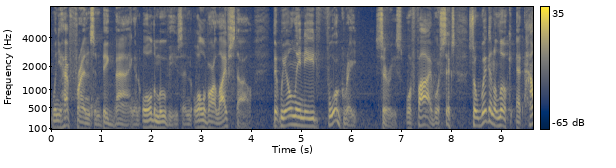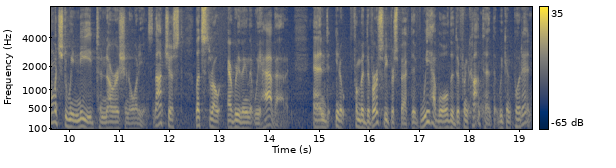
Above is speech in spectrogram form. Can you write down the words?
when you have Friends and Big Bang and all the movies and all of our lifestyle, that we only need four great series or five or six. So we're going to look at how much do we need to nourish an audience, not just let's throw everything that we have at it. And you know, from a diversity perspective, we have all the different content that we can put in.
